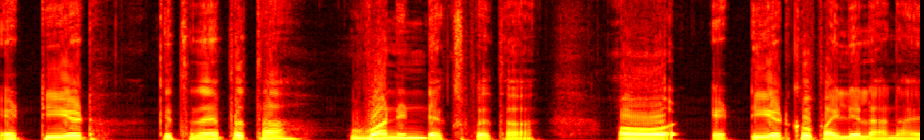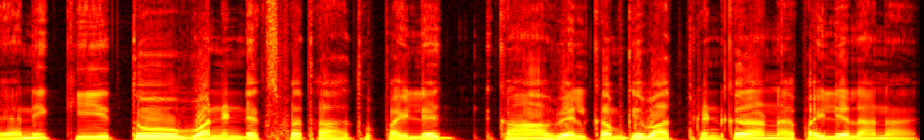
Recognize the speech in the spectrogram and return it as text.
एट्टी एट कितने पे था? वन इंडेक्स पे था और 88 को पहले लाना है। यानी कि तो वन इंडेक्स पे था तो पहले कहाँ वेलकम के बाद प्रिंट कराना है, पहले लाना है।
